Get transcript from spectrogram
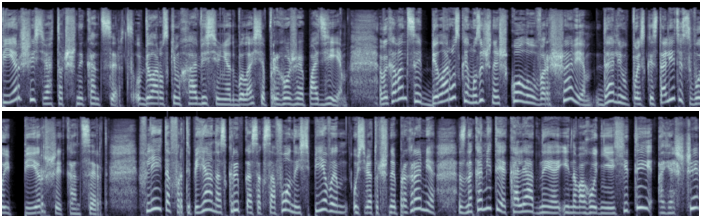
першы святочны канцэрт у беларускім хабе сёння адбылася прыгожая падзея выхаванцы беларускай музычнай школы ў варшаве далі ў польскай сталіцы свой першы канцэрт флейта фортепіяна скрыпка саксафоны спевы у святочнай праграме знакамітыя калядныя і навагоднія хіты а яшчэ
